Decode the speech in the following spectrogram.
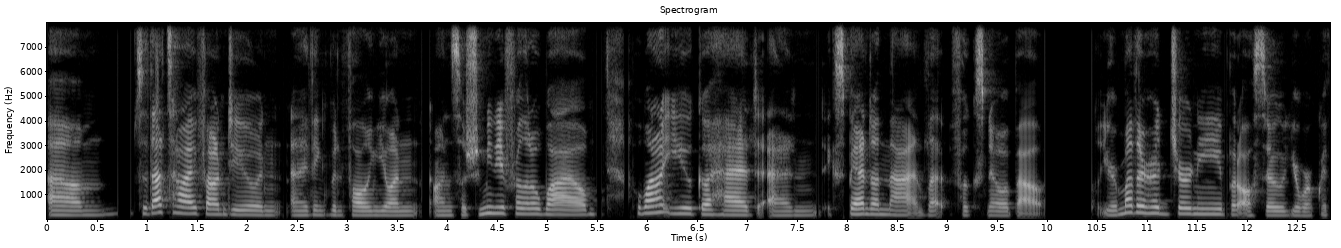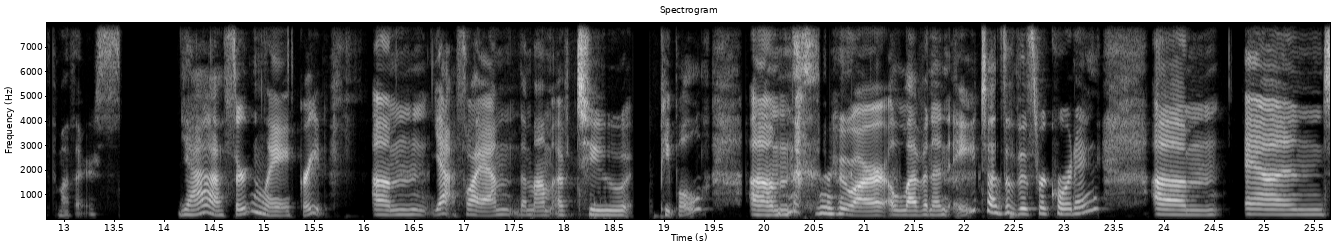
Um, so that's how I found you, and, and I think I've been following you on on social media for a little while. But why don't you go ahead and expand on that and let folks know about your motherhood journey, but also your work with mothers? Yeah, certainly. Great. Um, yeah, so I am the mom of two people um, who are 11 and 8 as of this recording. Um, and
